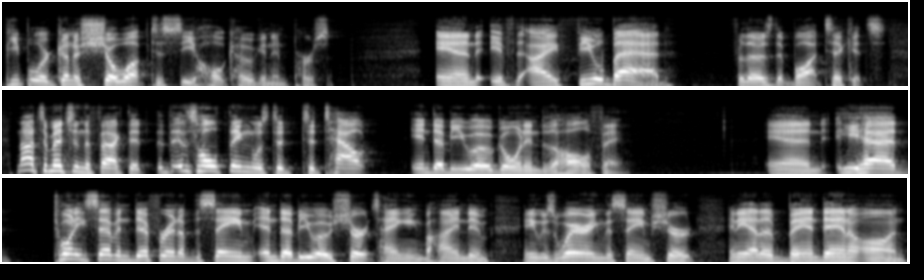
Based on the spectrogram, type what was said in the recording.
people are going to show up to see Hulk Hogan in person. And if I feel bad for those that bought tickets, not to mention the fact that this whole thing was to, to tout NWO going into the Hall of Fame. And he had 27 different of the same NWO shirts hanging behind him, and he was wearing the same shirt, and he had a bandana on.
